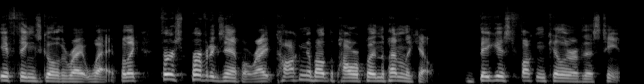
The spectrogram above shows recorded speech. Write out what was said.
if things go the right way. But like, first, perfect example, right? Talking about the power play and the penalty kill, biggest fucking killer of this team.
